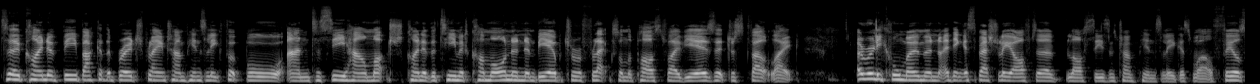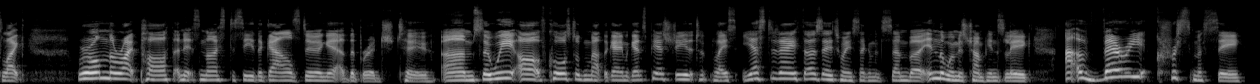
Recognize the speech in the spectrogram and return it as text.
to kind of be back at the bridge playing Champions League football and to see how much kind of the team had come on and, and be able to reflect on the past 5 years it just felt like a really cool moment I think especially after last season's Champions League as well. Feels like we're on the right path and it's nice to see the gals doing it at the bridge too. Um, so we are, of course, talking about the game against PSG that took place yesterday, Thursday, 22nd of December, in the Women's Champions League at a very Christmassy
